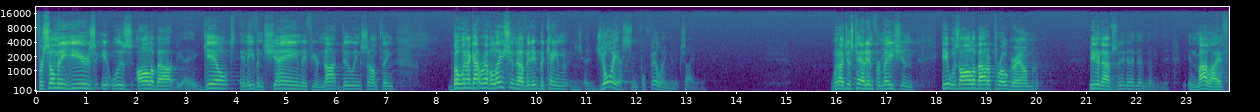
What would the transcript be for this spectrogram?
For so many years, it was all about uh, guilt and even shame if you're not doing something. But when I got revelation of it, it became joyous and fulfilling and exciting. When I just had information, it was all about a program. Dean and I, uh, in my life,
